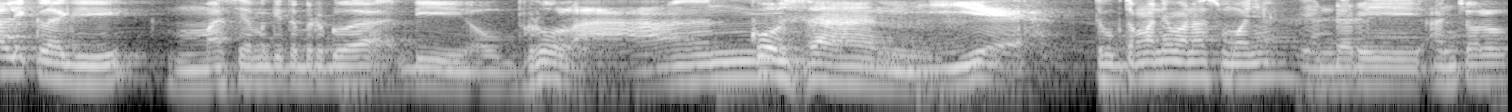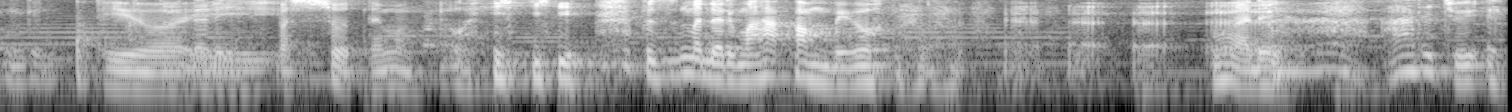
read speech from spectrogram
Balik lagi masih sama kita berdua di obrolan. Kosan. Yeah. Tepuk tangannya mana semuanya? Yang dari Ancol mungkin. Iya, Dari- pesut emang. Oh iya, pesan mah dari Mahakam bego. Emang ada? Ada cuy. Eh.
